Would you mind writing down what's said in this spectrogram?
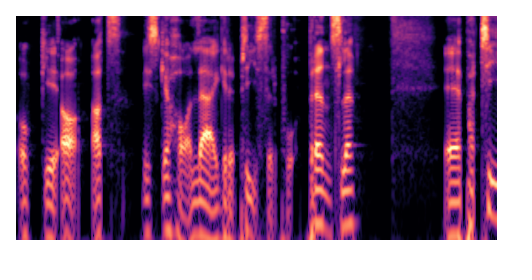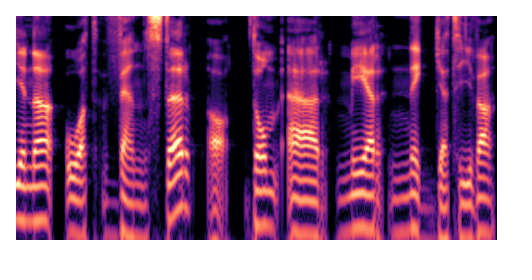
Och eh, ja, att vi ska ha lägre priser på bränsle. Eh, Partierna åt vänster, ja, de är mer negativa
